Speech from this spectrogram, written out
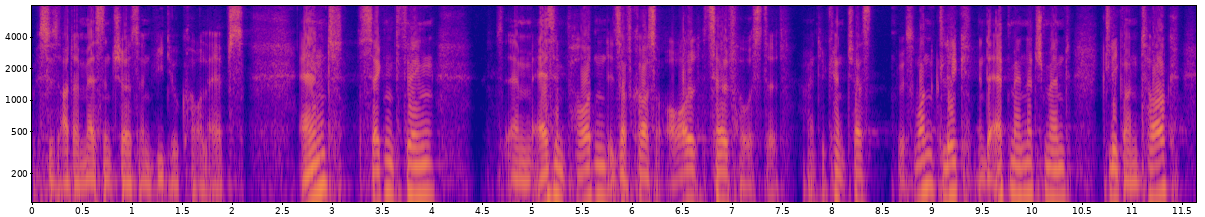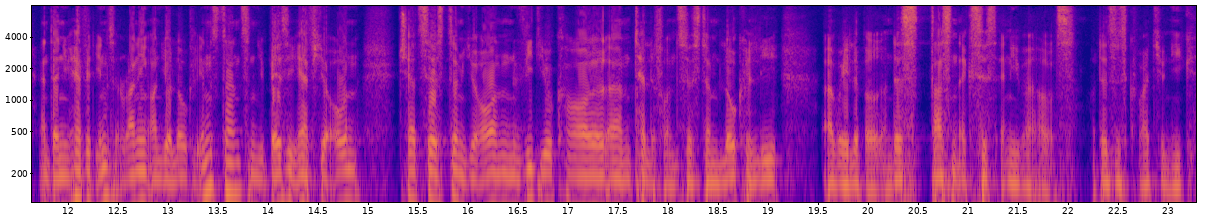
with these other messengers and video call apps. And second thing, um, as important is of course all self-hosted. Right? You can just with one click in the app management, click on talk, and then you have it running on your local instance, and you basically have your own chat system, your own video call um, telephone system locally available. And this doesn't exist anywhere else. But this is quite unique.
